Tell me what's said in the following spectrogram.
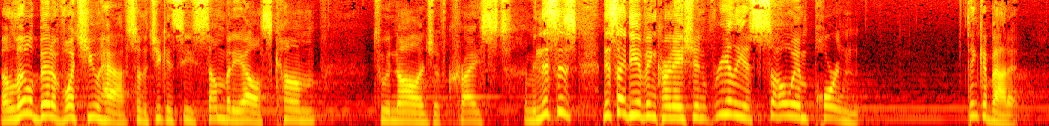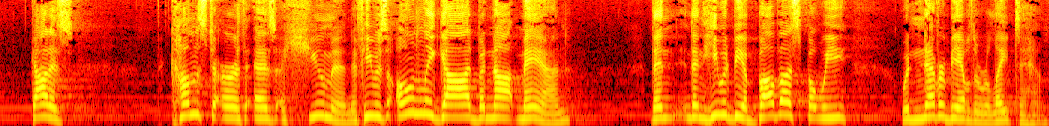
a little bit of what you have so that you can see somebody else come to a knowledge of Christ. I mean, this is this idea of incarnation really is so important. Think about it. God is comes to earth as a human. If he was only God but not man, then, then he would be above us, but we would never be able to relate to him.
